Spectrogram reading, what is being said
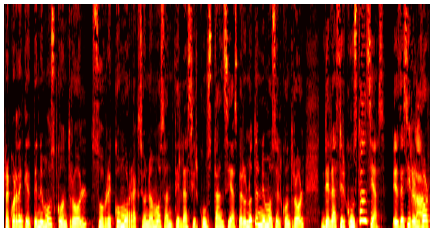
recuerden que tenemos control sobre cómo reaccionamos ante las circunstancias, pero no tenemos el control de las circunstancias. Es decir, a lo mejor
